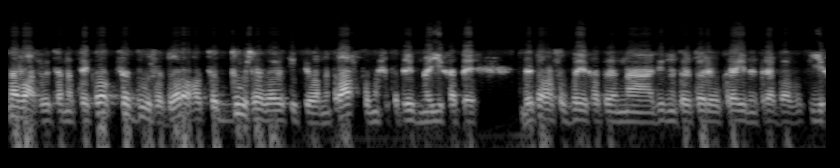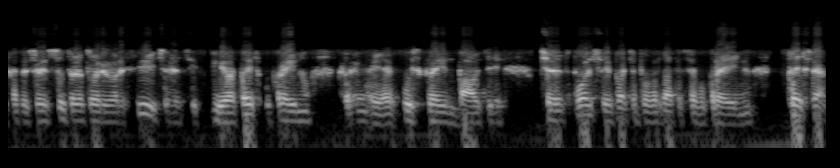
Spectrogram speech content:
наважуються на цей крок. Це дуже дорого, це дуже великий кілометраж, тому що потрібно їхати для того, щоб виїхати на вільну територію України, треба їхати через всю територію Росії, через європейську країну, е, якусь країн Балтії, через Польщу і потім повертатися в Україну. Цей шлях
